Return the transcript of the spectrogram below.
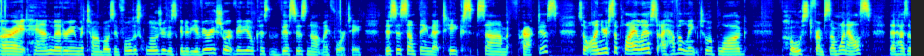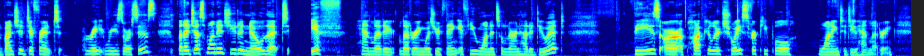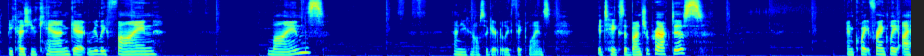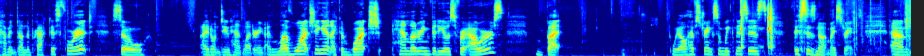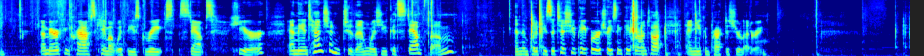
All right, hand lettering with Tombows. In full disclosure, this is going to be a very short video because this is not my forte. This is something that takes some practice. So on your supply list, I have a link to a blog post from someone else that has a bunch of different great resources. But I just wanted you to know that if hand lettering was your thing, if you wanted to learn how to do it, these are a popular choice for people wanting to do hand lettering because you can get really fine lines and you can also get really thick lines. It takes a bunch of practice and quite frankly I haven't done the practice for it so I don't do hand lettering. I love watching it. I could watch hand lettering videos for hours but we all have strengths and weaknesses. This is not my strength. Um, American Crafts came up with these great stamps here. And the intention to them was you could stamp them and then put a piece of tissue paper or tracing paper on top and you can practice your lettering.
